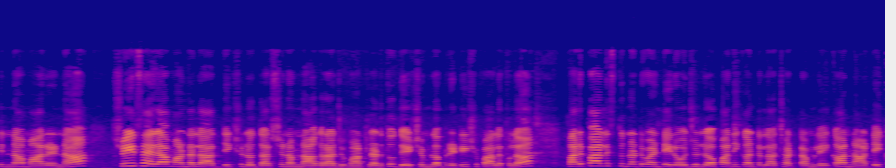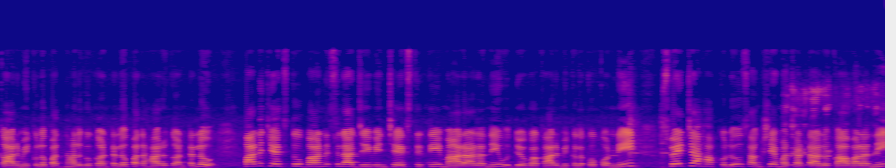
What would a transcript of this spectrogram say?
చిన్న మారేణ శ్రీశైల మండల అధ్యక్షులు దర్శనం నాగరాజు మాట్లాడుతూ దేశంలో బ్రిటిష్ పాలకుల పరిపాలిస్తున్నటువంటి రోజుల్లో పని గంటల చట్టం లేక నాటి కార్మికులు పద్నాలుగు గంటలు పదహారు గంటలు పనిచేస్తూ బానిసలా జీవించే స్థితి మారాలని ఉద్యోగ కార్మికులకు కొన్ని స్వేచ్ఛా హక్కులు సంక్షేమ చట్టాలు కావాలని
